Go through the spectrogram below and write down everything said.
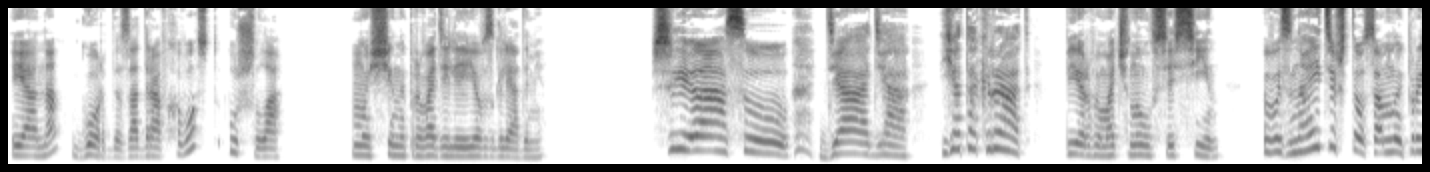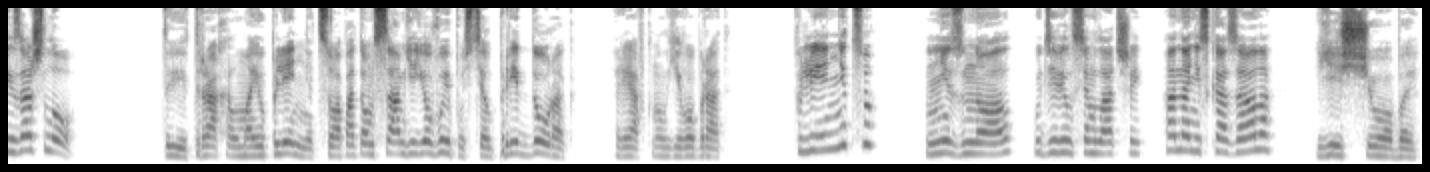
И она, гордо задрав хвост, ушла. Мужчины проводили ее взглядами. «Шиасу! Дядя! «Я так рад!» — первым очнулся Син. «Вы знаете, что со мной произошло?» «Ты трахал мою пленницу, а потом сам ее выпустил, придурок!» — рявкнул его брат. «Пленницу? Не знал», — удивился младший. «Она не сказала?» «Еще бы!»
